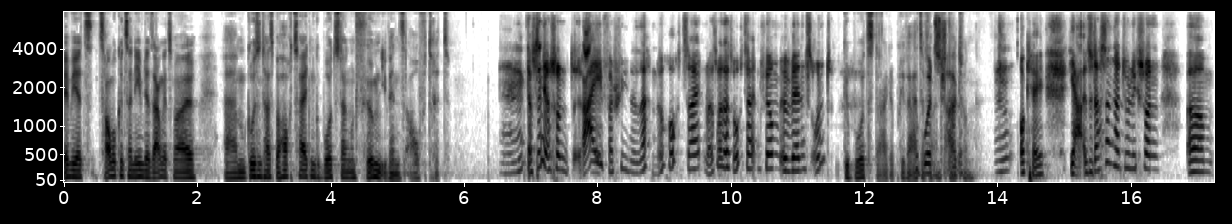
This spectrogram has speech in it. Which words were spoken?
Wenn wir jetzt Zauberkünstler nehmen, der sagen wir jetzt mal ähm, größtenteils bei Hochzeiten, Geburtstagen und Firmen-Events auftritt. Mhm. Das sind ja schon drei verschiedene Sachen, ne? Hochzeiten, was war das? Hochzeiten, Firmen-Events und? Geburtstage, private Geburtstage. Veranstaltungen. Mhm, okay, ja, also das sind natürlich schon ähm,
